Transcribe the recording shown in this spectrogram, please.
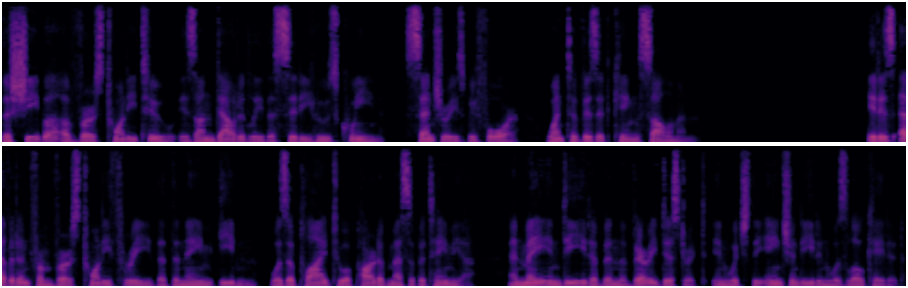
The Sheba of verse 22 is undoubtedly the city whose queen, centuries before, went to visit King Solomon. It is evident from verse 23 that the name Eden was applied to a part of Mesopotamia, and may indeed have been the very district in which the ancient Eden was located.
